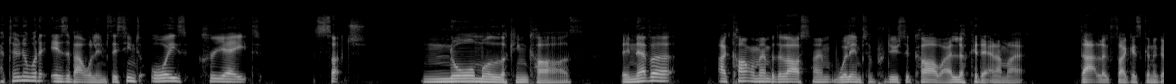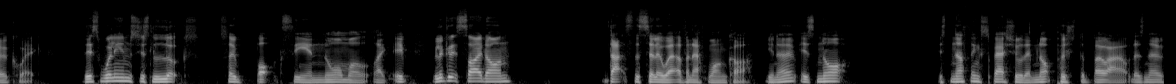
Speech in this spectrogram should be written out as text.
I don't know what it is about Williams. They seem to always create such normal looking cars. They never, I can't remember the last time Williams have produced a car where I look at it and I'm like, that looks like it's going to go quick. This Williams just looks so boxy and normal. Like if you look at it side on, that's the silhouette of an F1 car. You know, it's not, it's nothing special. They've not pushed the bow out. There's no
